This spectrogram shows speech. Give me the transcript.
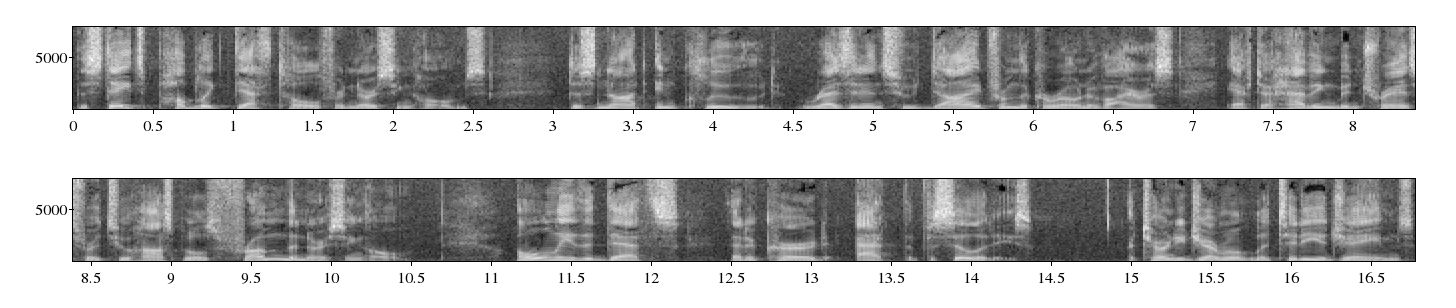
the state's public death toll for nursing homes does not include residents who died from the coronavirus after having been transferred to hospitals from the nursing home, only the deaths that occurred at the facilities. Attorney General Letitia James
